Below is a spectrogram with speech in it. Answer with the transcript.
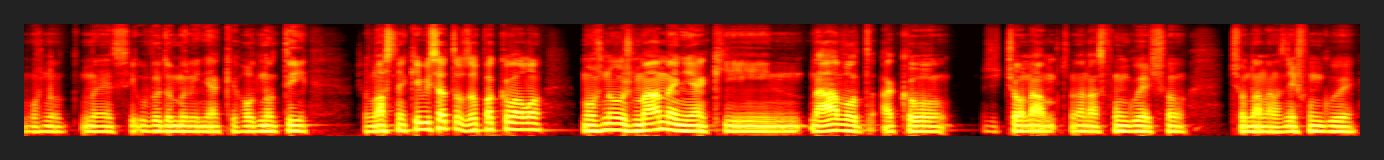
možno sme si uvedomili nejaké hodnoty, že vlastne keby sa to zopakovalo, možno už máme nejaký návod, ako že čo, nám, čo na nás funguje, čo, čo na nás nefunguje.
